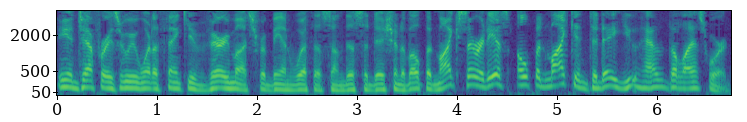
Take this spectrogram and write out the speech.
Ian Jeffries, we want to thank you very much for being with us on this edition of Open Mic. Sir, it is Open Mic, and today you have the last word.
